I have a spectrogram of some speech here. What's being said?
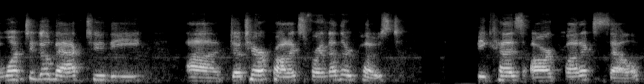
I want to go back to the uh, doTERRA products for another post because our products sell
